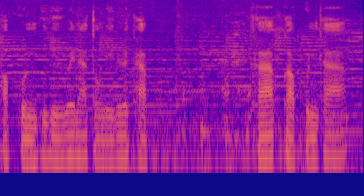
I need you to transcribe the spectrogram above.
ขอบคุณพี่ยุ้ยไว้หน้าตรงนี้ด้วยครับ ครับขอบคุณครับ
